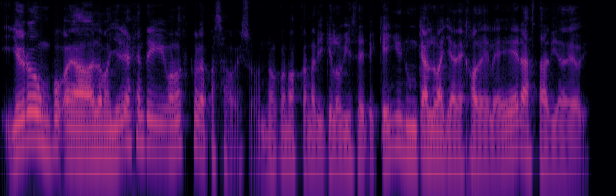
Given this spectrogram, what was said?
Y yo creo que un a la mayoría de gente que conozco le ha pasado eso. No conozco a nadie que lo viese de pequeño y nunca lo haya dejado de leer hasta el día de hoy.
